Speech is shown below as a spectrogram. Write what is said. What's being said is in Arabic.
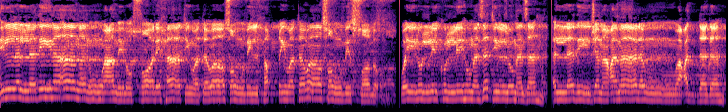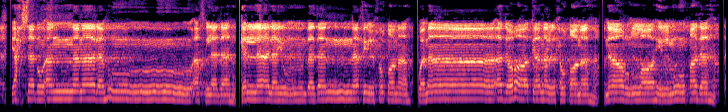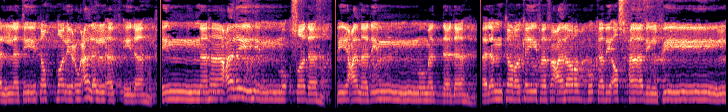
إلا الذين آمنوا وعملوا الصالحات وتواصوا بالحق وتواصوا بالصبر. ويل لكل همزة لمزة. الذي جمع مالا وعدده يحسب أن ماله أخلده. كلا لينبذن في الحطمة. وما أدراك ما الحطمة. نار الله الموقدة. التي تطلع على الأفئدة. إنها عليهم مؤصدة في عمد ممددة. ألم تر كيف فعل ربك بأصحاب الفيل؟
